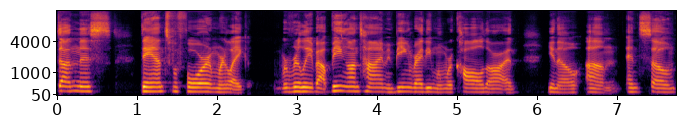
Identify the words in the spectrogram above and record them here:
done this dance before, and we're like, we're really about being on time and being ready when we're called on, you know. Um, and so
